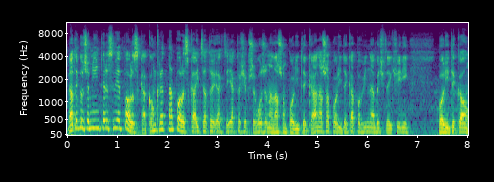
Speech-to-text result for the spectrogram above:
dlatego, że mnie interesuje Polska, konkretna Polska i co to, jak, jak to się przełoży na naszą politykę. Nasza polityka powinna być w tej chwili polityką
